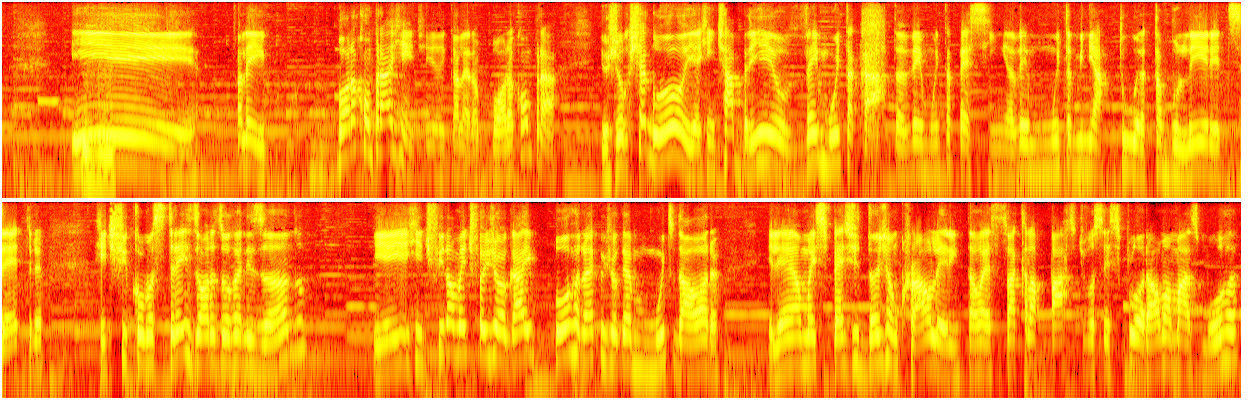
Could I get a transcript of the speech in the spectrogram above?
E uhum. falei, bora comprar, gente. E, galera, bora comprar. E o jogo chegou e a gente abriu, veio muita carta, veio muita pecinha, veio muita miniatura, tabuleiro, etc. A gente ficou umas três horas organizando. E aí a gente finalmente foi jogar e, porra, não é que o jogo é muito da hora. Ele é uma espécie de dungeon crawler, então é só aquela parte de você explorar uma masmorra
